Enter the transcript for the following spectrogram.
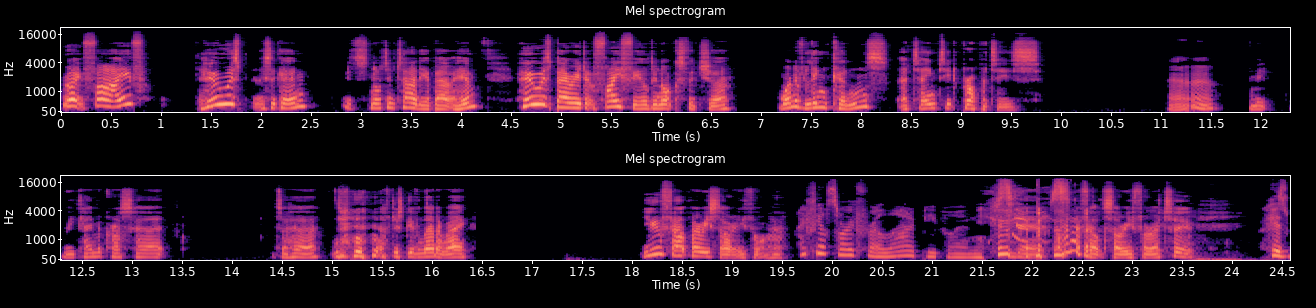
Right, five. Who was this again? It's not entirely about him. Who was buried at Fyfield in Oxfordshire? One of Lincoln's attainted properties. Oh. We we came across her to her. I've just given that away. You felt very sorry for her. I feel sorry for a lot of people in these. Yeah. I mean I felt sorry for her too. His,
